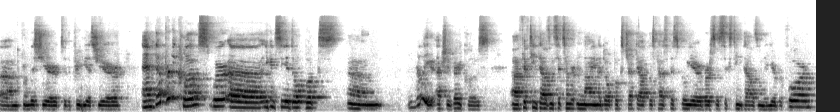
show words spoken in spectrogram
um, from this year to the previous year. And they're pretty close, where, uh, you can see adult books, um, really actually very close. Uh, 15,609 adult books checked out this past fiscal year versus 16,000 the year before.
